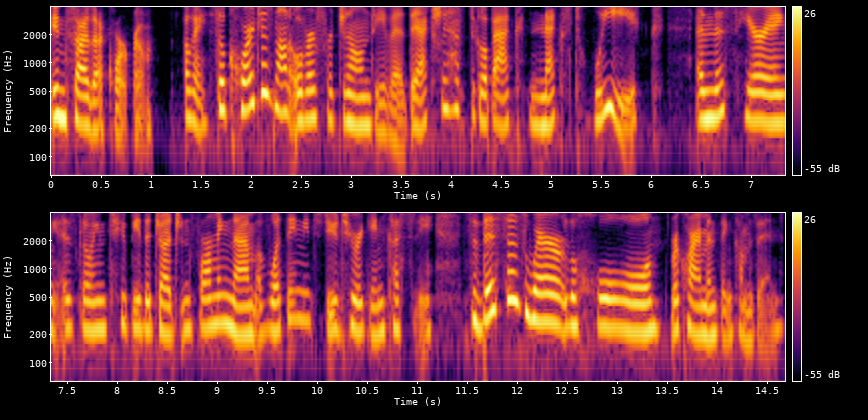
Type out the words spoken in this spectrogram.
Inside that courtroom. Okay, so court is not over for Jenelle and David. They actually have to go back next week. And this hearing is going to be the judge informing them of what they need to do to regain custody. So, this is where the whole requirement thing comes in.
